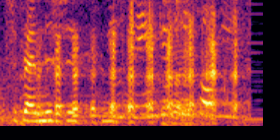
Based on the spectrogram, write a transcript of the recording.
So Prime Minister, same question for me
